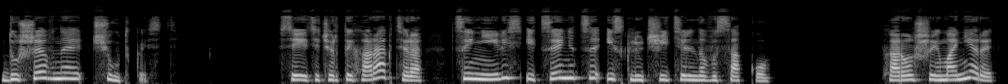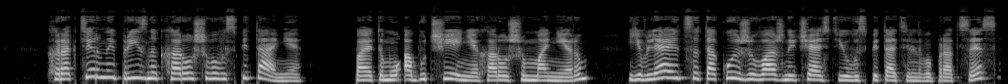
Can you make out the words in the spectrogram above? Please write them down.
душевная чуткость. Все эти черты характера ценились и ценятся исключительно высоко. Хорошие манеры – характерный признак хорошего воспитания, поэтому обучение хорошим манерам является такой же важной частью воспитательного процесса,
